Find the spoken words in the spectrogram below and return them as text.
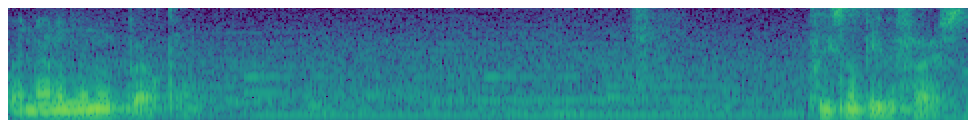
But none of them have broken. Please don't be the first.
